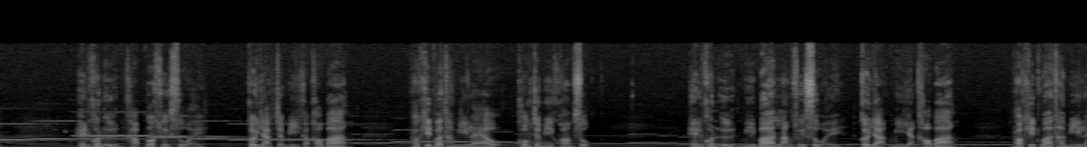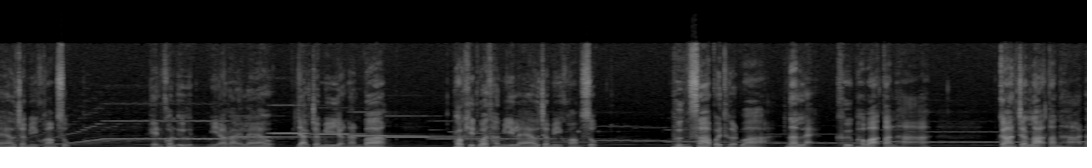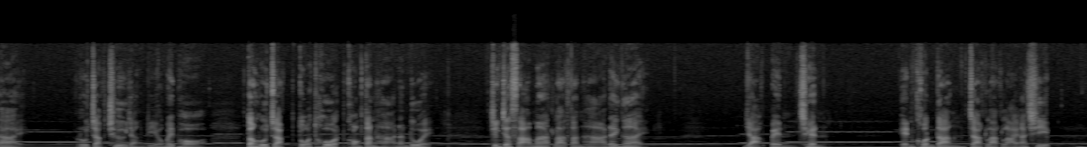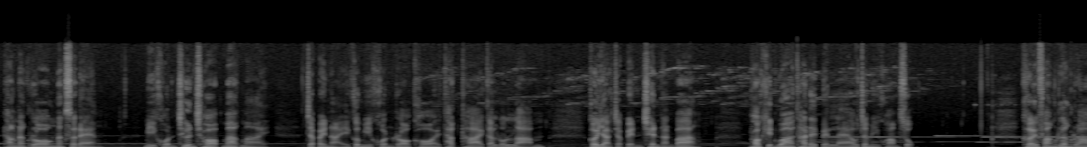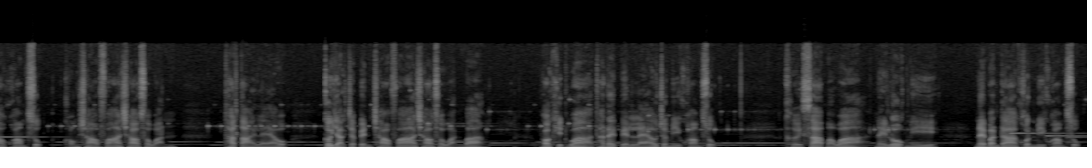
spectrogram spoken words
เห็นคนอื่นขับรถสวยๆ ก็อยากจะมีกับเขาบ้าง เพราะคิดว่าถ้ามีแล้วคงจะมีความสุข เห็นคนอื่นมีบ้านหลังสวยๆ ก็อยากมีอย่างเขาบ้าง เพราะคิดว่าถ้ามีแล้วจะมีความสุข เห็นคนอื่นมีอะไรแล้ว อยากจะมีอย่างนั้นบ้าง เพราะคิดว่าถ้ามีแล้วจะมีความสุข พึงทราบไว้เถิดว่านั่นแหละ คือภาวะตัณหา การจะละตัณหาได้ รู้จักชื่ออย่างเดียวไม่พอ ต้องรู้จักตัวโทษของตัณหานั้นด้วย จึงจะสามารถละตัณหาได้ง่าย อยากเป็น เช่น เห็นคนดังจากหลากหลายอาชีพ ทั้งนักร้องนักแสดง มีคนชื่นชอบมากมาย จะไปไหนก็มีคนรอคอยทักทายกันล้นหลาม ก็อยากจะเป็นเช่นนั้นบ้าง เพราะคิดว่าถ้าได้เป็นแล้วจะมีความสุข เคยฟังเรื่องราวความสุขของชาวฟ้าชาวสวรรค์ ถ้าตายแล้วก็อยากจะเป็นชาวฟ้าชาวสวรรค์บ้าง เพราะคิดว่าถ้าได้เป็นแล้วจะมีความสุข เคยทราบมาว่าในโลกนี้ ในบรรดาคนมีความสุข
